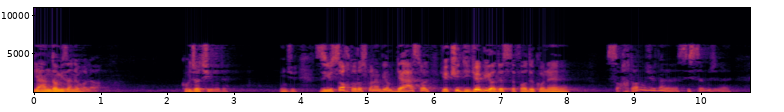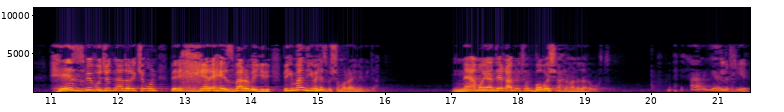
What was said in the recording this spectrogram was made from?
گندا می‌زنه بالا. کجا چی بوده؟ اینجوری. زیر ساخت درست کنم بیام ده سال یکی دیگه بیاد استفاده کنه. ساختار وجود نداره سیستم وجود نداره. حزبی وجود نداره که اون بری خیر حزب رو بگیری. بگی من دیگه به حزب شما رأی نمیدم. نماینده قبلیتون بابا شهر منو در آورد. همین الخیه.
